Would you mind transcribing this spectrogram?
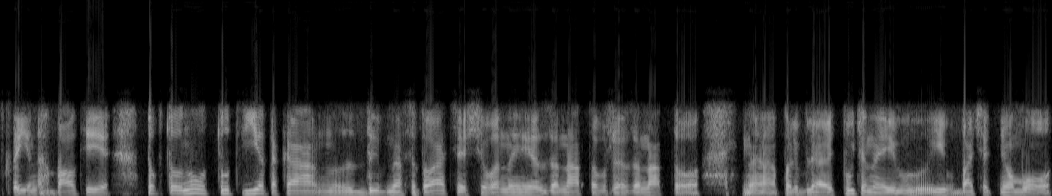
в країнах Балтії. Тобто, ну тут є така дивна ситуація, що вони занадто вже занадто е, полюбляють Путіна і, і бачать в ньому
